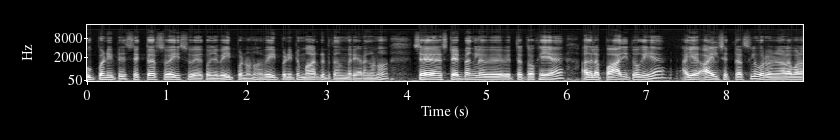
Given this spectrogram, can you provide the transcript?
புக் பண்ணிவிட்டு செக்டர்ஸ் வைஸ் கொஞ்சம் வெயிட் பண்ணணும். வெயிட் பண்ணிவிட்டு மார்க்கெட் தகுந்த மாதிரி இறங்கணும். ஸ்டே ஸ்டேட் பேங்க்கில் விற்ற தொகையை அதில் பாதி தொகையை ஆயில் செக்டர்ஸில் ஒரு அளவான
